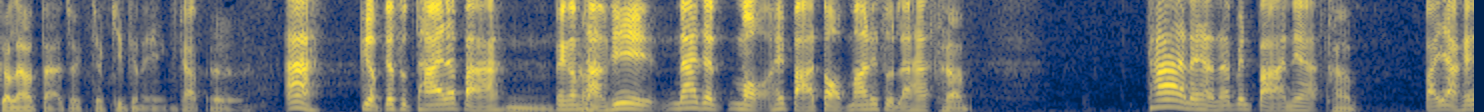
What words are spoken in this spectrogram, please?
ก็แล้วแต่จะจะคิดกันเองครับ เออ อะเกือบจะสุดท้ายแล้วป๋าอืมเป็นคำถามที่น่าจะเหมาะให้ป๋าตอบมากที่สุดแล้วฮะครับ ถ้าในฐานะเป็นป๋าเนี่ยครับ ป๋าอยากให้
